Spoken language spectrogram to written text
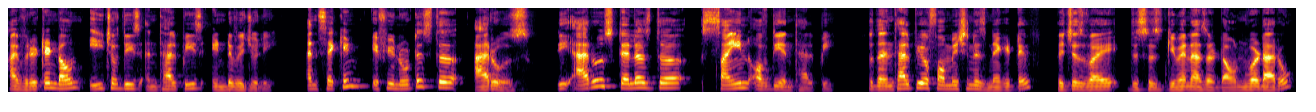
I've written down each of these enthalpies individually. And second, if you notice the arrows, the arrows tell us the sign of the enthalpy. So the enthalpy of formation is negative, which is why this is given as a downward arrow.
